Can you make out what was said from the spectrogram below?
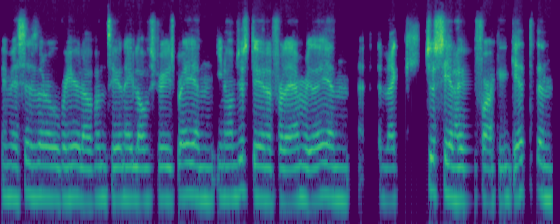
my missus they're over here loving too and they love Shrewsbury. And you know I'm just doing it for them really. And like just seeing how far I can get. And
